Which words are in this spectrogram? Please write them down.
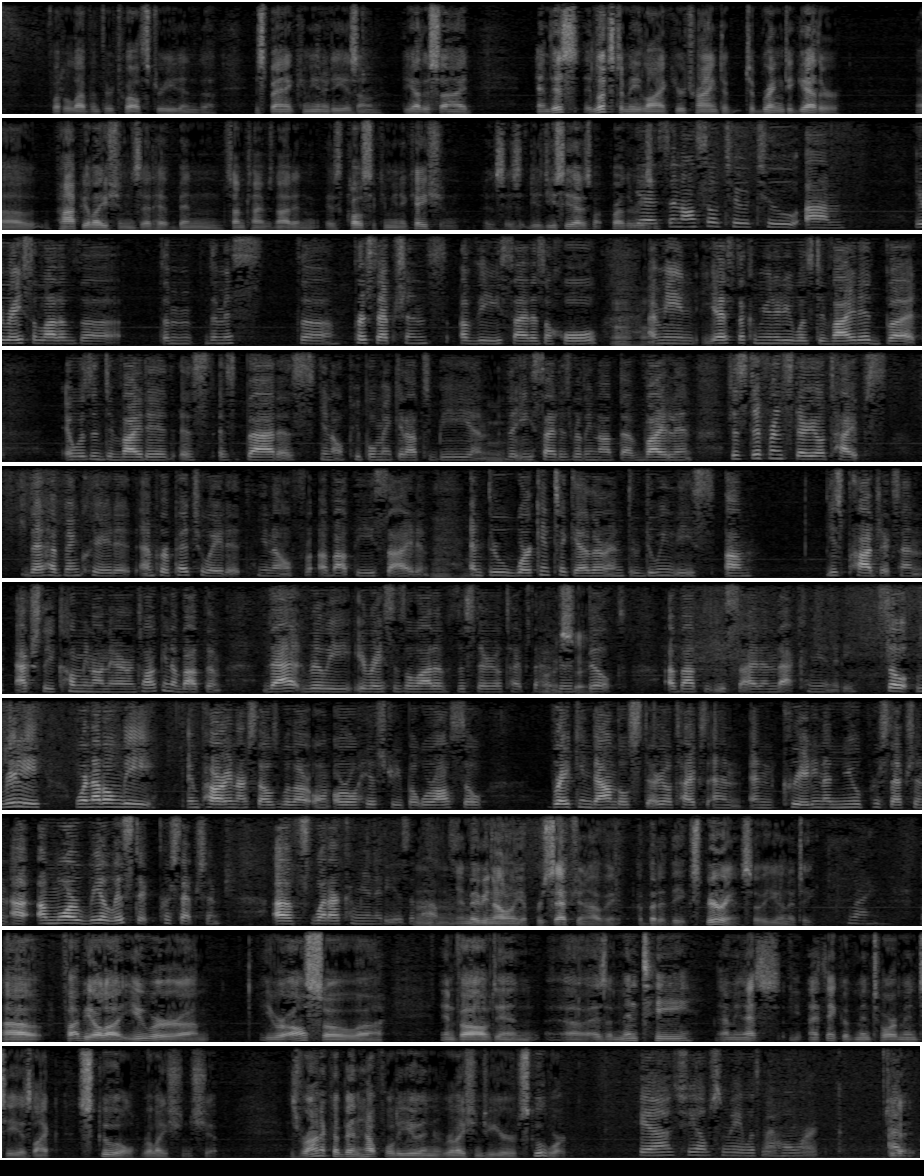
what, 11th or 12th Street, and the Hispanic community is on the other side. And this, it looks to me like you're trying to, to bring together uh, populations that have been sometimes not in as close a communication. Is, is, did you see that as part of the reason? Yes, and also to to um, erase a lot of the the the mis the perceptions of the East Side as a whole. Uh-huh. I mean, yes, the community was divided, but it wasn't divided as as bad as you know people make it out to be. And the East Side is really not that violent. Just different stereotypes that have been created and perpetuated, you know, about the East Side, and and through working together and through doing these um, these projects and actually coming on air and talking about them, that really erases a lot of the stereotypes that have I been see. built about the East Side and that community. So really, we're not only empowering ourselves with our own oral history, but we're also breaking down those stereotypes and, and creating a new perception, a, a more realistic perception of what our community is about. Mhm. And maybe not only a perception of it, but the experience of a unity. Right. Uh, Fabiola, you were um, you were also uh, involved in uh, as a mentee. I mean, that's I think of mentor mentee as like school relationship. Has Veronica been helpful to you in relation to your schoolwork? Yeah, she helps me with my homework. Do I- that-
